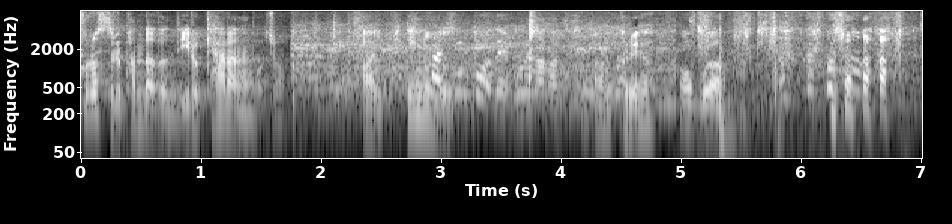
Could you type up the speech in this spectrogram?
추러스를 판다든지 이렇게 하라는 거죠. 아, 이팔 피팅룸도. 신고 네 올라가 주시면 아, 그래요? 어, 뭐야.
